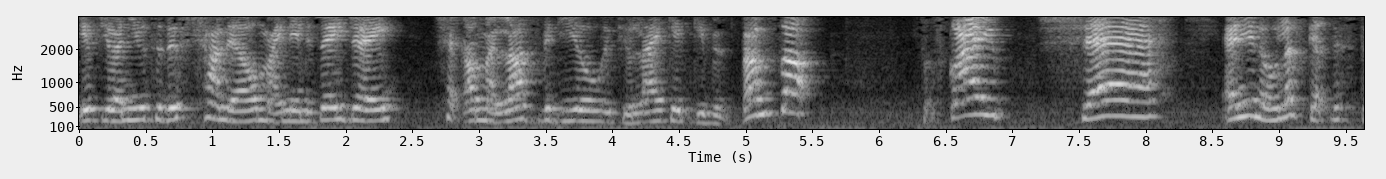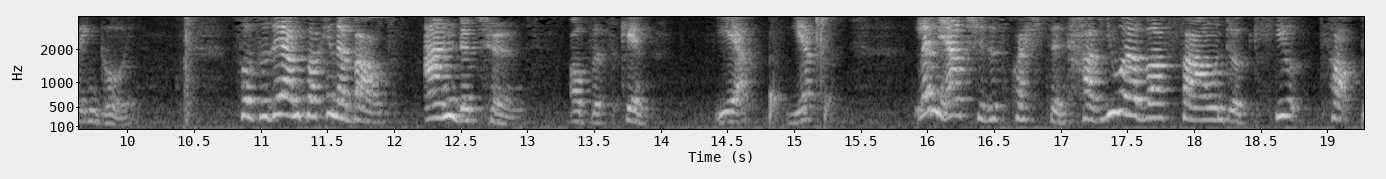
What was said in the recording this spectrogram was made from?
If you're new to this channel, my name is AJ. Check out my last video. If you like it, give it a thumbs up. Subscribe, share, and you know, let's get this thing going. So today I'm talking about undertones of the skin. Yep, yep. Let me ask you this question. Have you ever found a cute top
